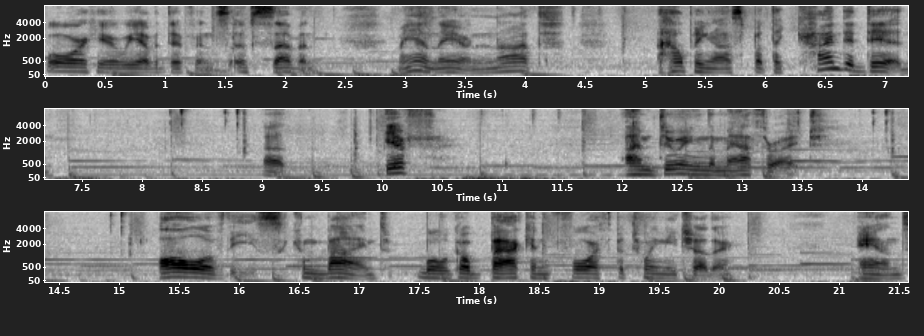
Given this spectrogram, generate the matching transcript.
4, here we have a difference of 7. Man, they are not helping us, but they kind of did. Uh, if I'm doing the math right, all of these combined will go back and forth between each other and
